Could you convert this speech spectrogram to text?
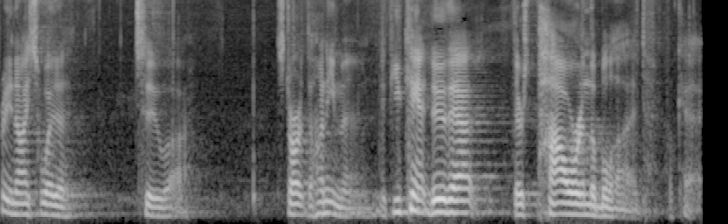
Pretty nice way to, to uh, start the honeymoon. If you can't do that, there's power in the blood, okay?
